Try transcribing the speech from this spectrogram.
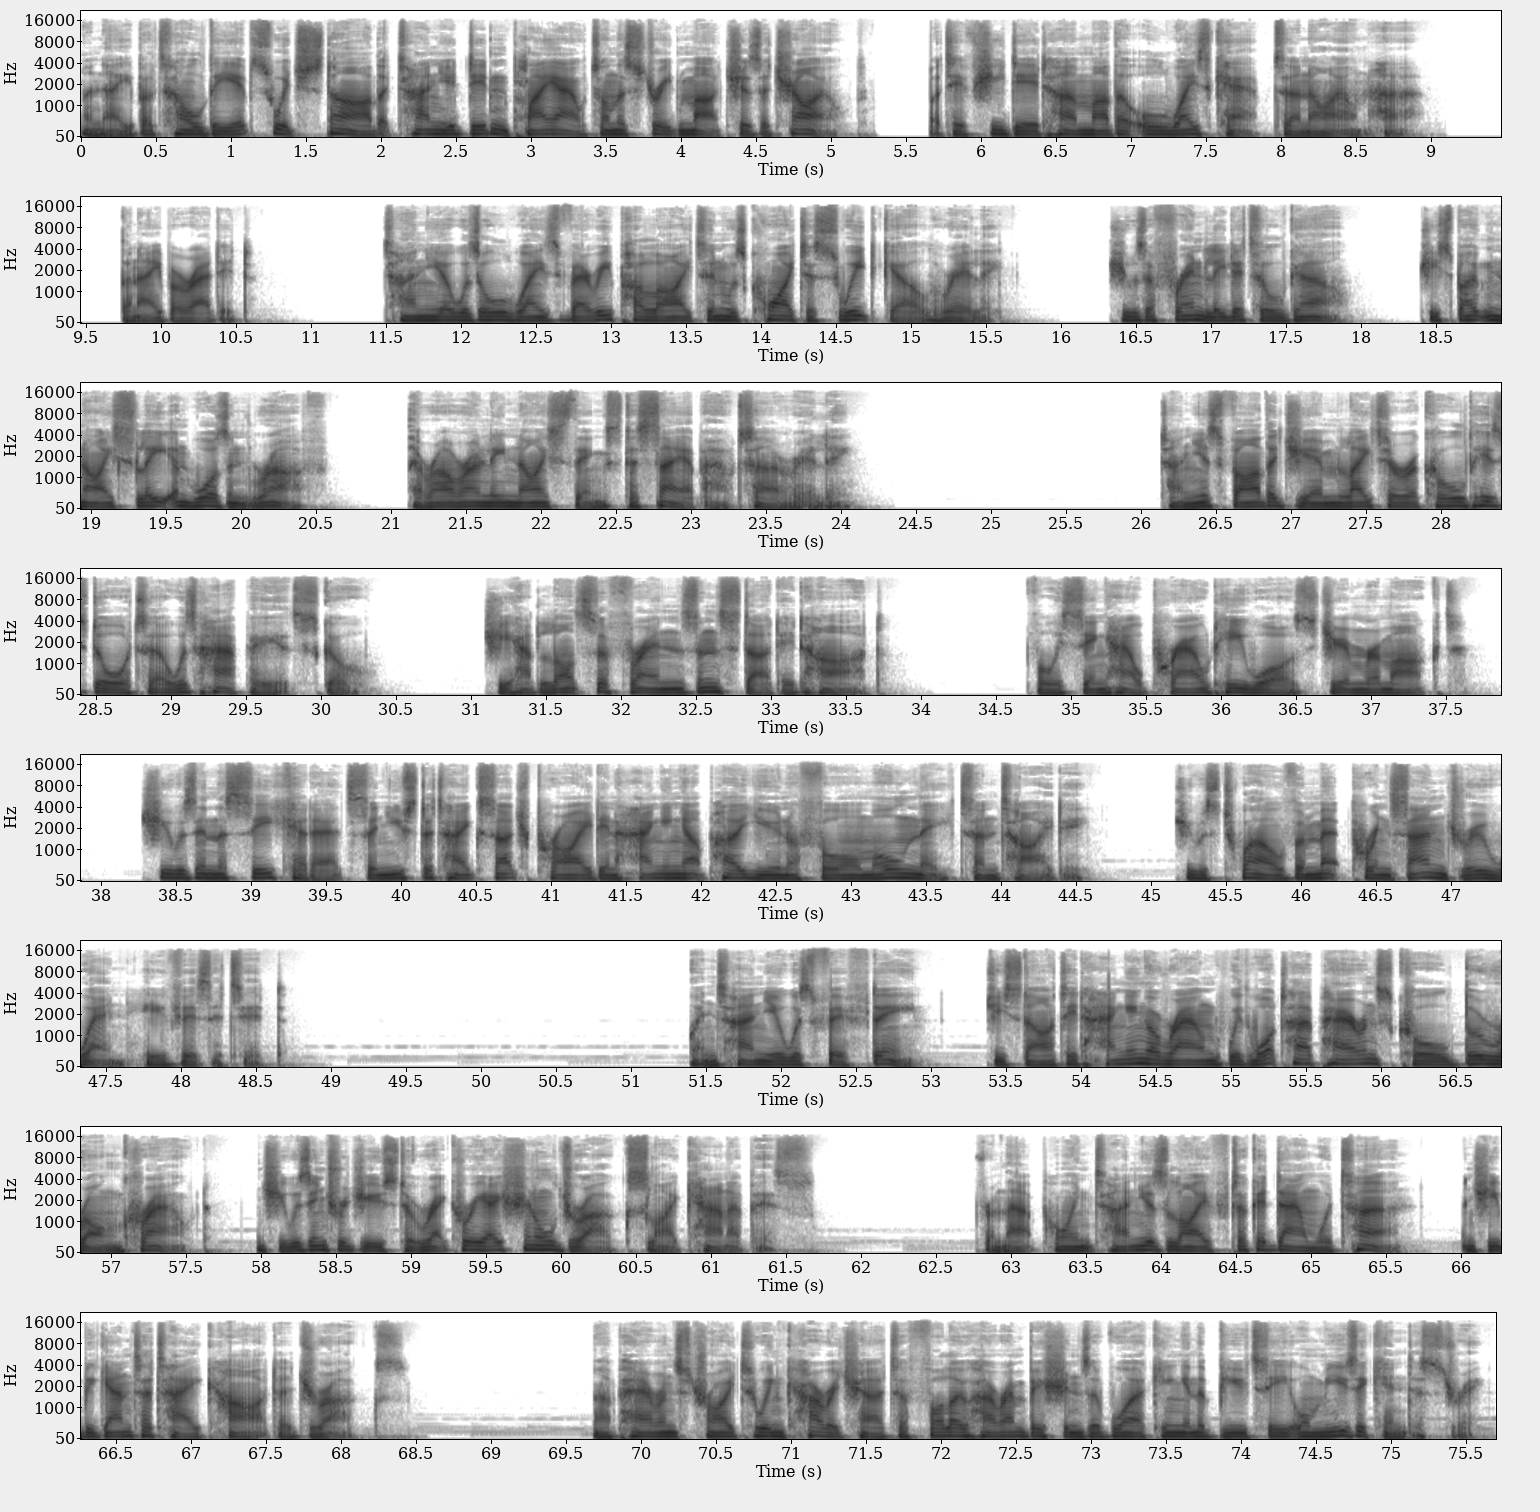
A neighbour told the Ipswich Star that Tanya didn't play out on the street much as a child, but if she did, her mother always kept an eye on her. The neighbour added, Tanya was always very polite and was quite a sweet girl, really. She was a friendly little girl. She spoke nicely and wasn't rough. There are only nice things to say about her, really. Tanya's father, Jim, later recalled his daughter was happy at school. She had lots of friends and studied hard. Voicing how proud he was, Jim remarked, She was in the Sea Cadets and used to take such pride in hanging up her uniform all neat and tidy. She was 12 and met Prince Andrew when he visited. When Tanya was 15, she started hanging around with what her parents called the wrong crowd, and she was introduced to recreational drugs like cannabis. From that point, Tanya's life took a downward turn, and she began to take harder drugs. Her parents tried to encourage her to follow her ambitions of working in the beauty or music industry.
